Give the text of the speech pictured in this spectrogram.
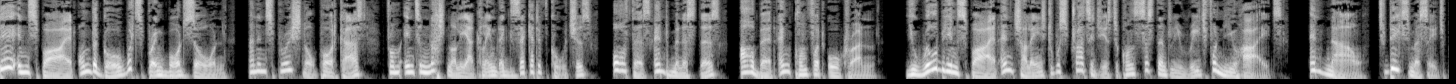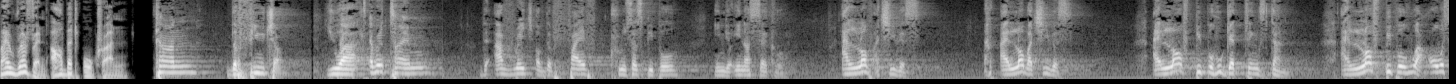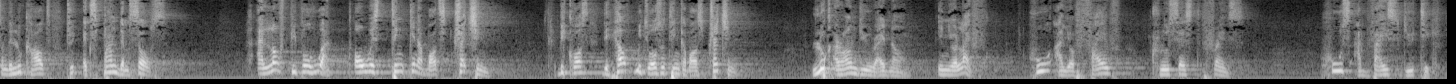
Stay inspired on the go with Springboard Zone, an inspirational podcast from internationally acclaimed executive coaches, authors, and ministers Albert and Comfort Ocran. You will be inspired and challenged with strategies to consistently reach for new heights. And now, today's message by Reverend Albert Ocran. Can the future? You are every time the average of the five closest people in your inner circle. I love achievers. I love achievers. I love people who get things done. I love people who are always on the lookout to expand themselves. I love people who are always thinking about stretching because they help me to also think about stretching. Look around you right now in your life. Who are your five closest friends? Whose advice do you take?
